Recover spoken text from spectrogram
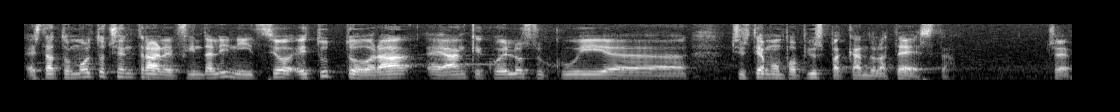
è stato molto centrale fin dall'inizio e tuttora è anche quello su cui eh, ci stiamo un po' più spaccando la testa. Cioè,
